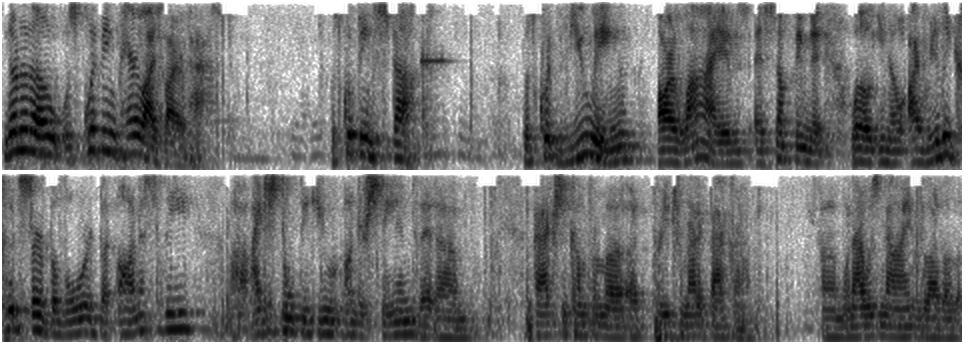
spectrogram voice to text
No, no, no. Let's quit being paralyzed by our past. Let's quit being stuck. Let's quit viewing our lives as something that, well, you know, I really could serve the Lord, but honestly, uh, I just don't think you understand that um, I actually come from a, a pretty traumatic background. Um, when I was nine, blah, blah, blah.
